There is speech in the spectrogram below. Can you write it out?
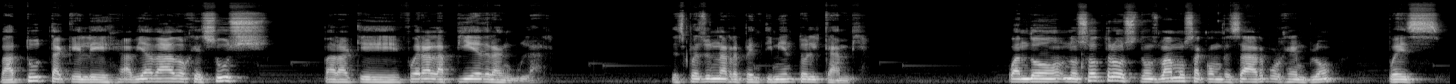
batuta que le había dado Jesús para que fuera la piedra angular. Después de un arrepentimiento, Él cambia. Cuando nosotros nos vamos a confesar, por ejemplo, pues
